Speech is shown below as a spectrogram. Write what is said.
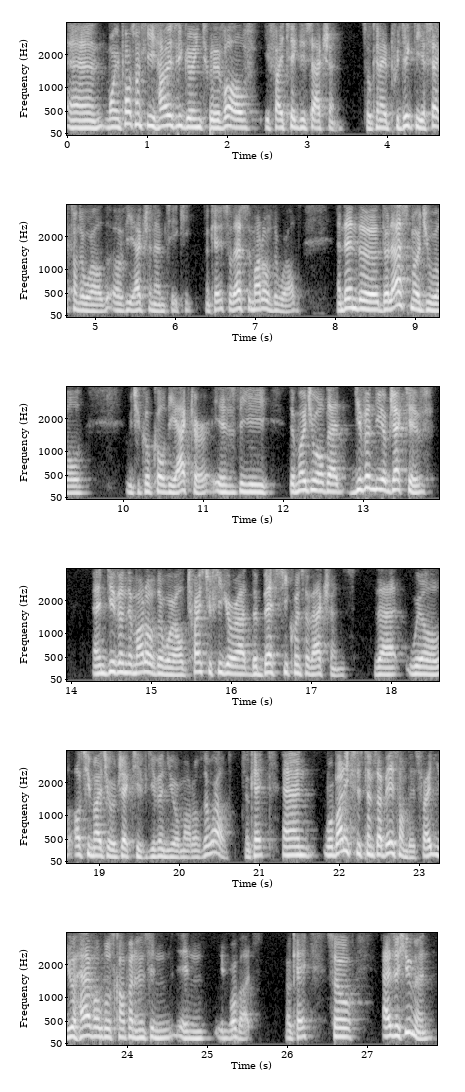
and more importantly how is it going to evolve if i take this action? So can i predict the effect on the world of the action i'm taking? Okay so that's the model of the world. And then the, the last module which you could call the actor is the, the module that given the objective and given the model of the world tries to figure out the best sequence of actions that will optimize your objective given your model of the world okay? And robotic systems are based on this right? You have all those components in in in robots okay? So as a human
